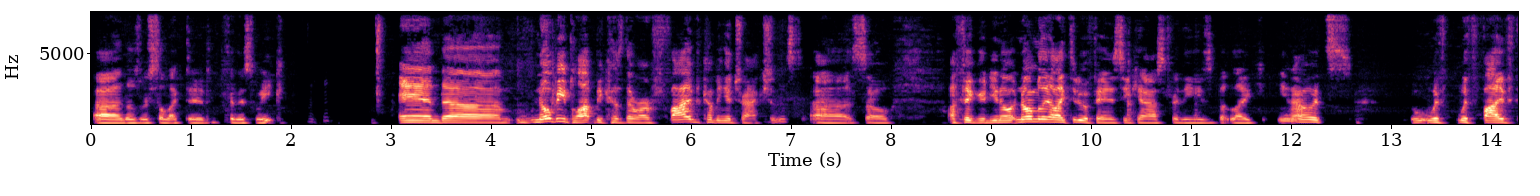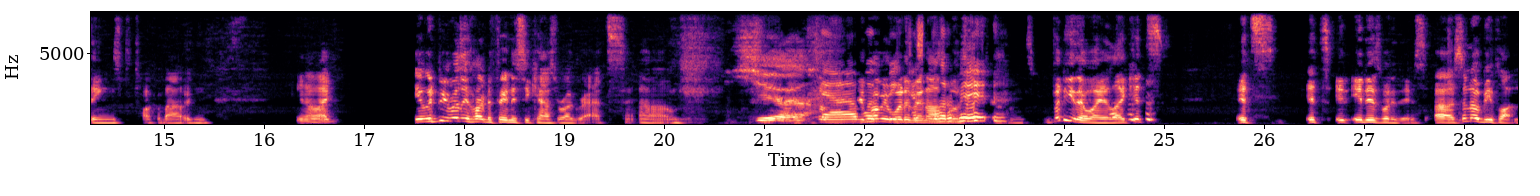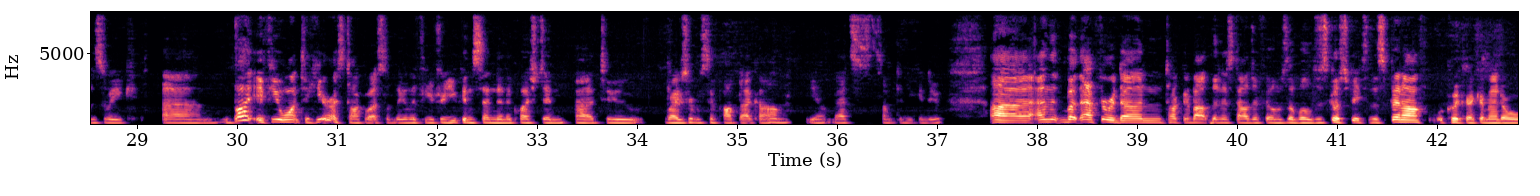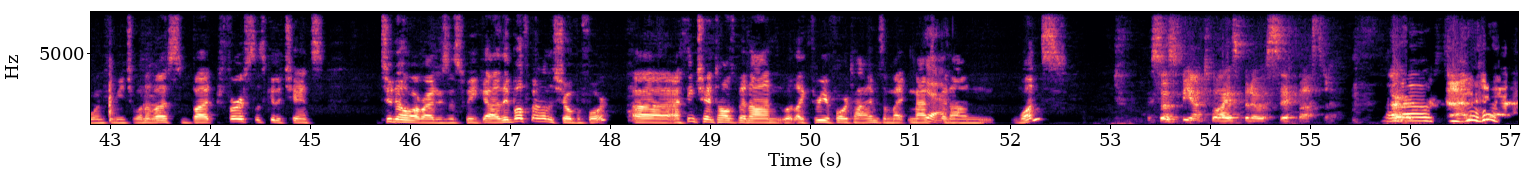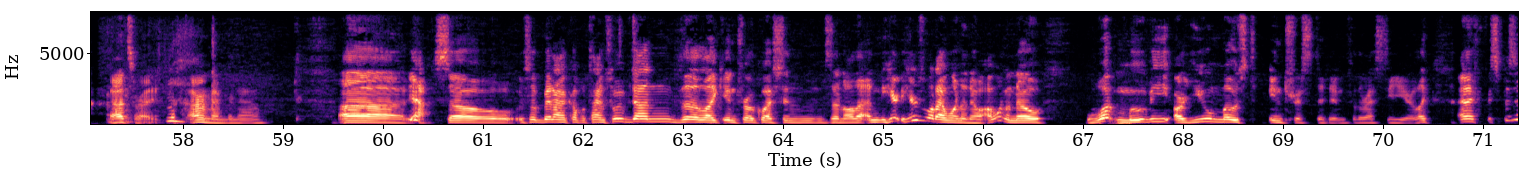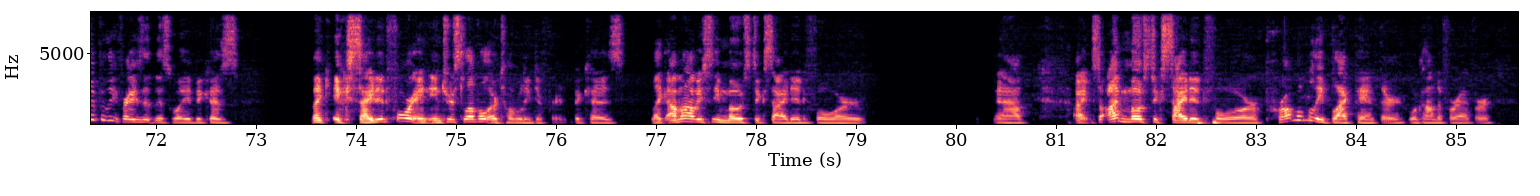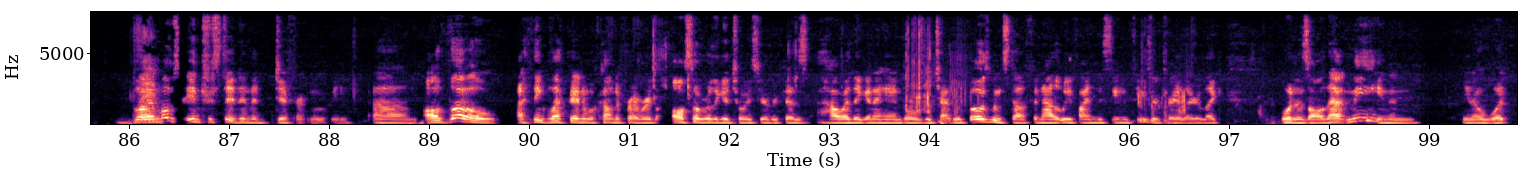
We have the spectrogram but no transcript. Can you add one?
Uh, those were selected for this week. And um, no B plot because there are five coming attractions. Uh, so I figured, you know, normally I like to do a fantasy cast for these, but like, you know, it's with with five things to talk about, and you know, I it would be really hard to fantasy cast Rugrats. Um, Yeah. Yeah, it would probably would have been a little bit. But either way, like it's it's it's it, it is what it is. Uh, so no B plot this week. Um, but if you want to hear us talk about something in the future, you can send in a question uh, to writersroomsifpop.com. You know, that's something you can do. Uh, and but after we're done talking about the nostalgia films, then we'll just go straight to the spinoff. A quick recommend or one from each one of us. But first, let's get a chance to know our writers this week. Uh, they've both been on the show before. Uh, I think Chantal's been on what, like three or four times, and Mike- Matt's Yeah. been on once. I was supposed to be on twice, but I was sick last time. Oh, no. That's right. I remember now. Uh, yeah. So, so been on a couple times. So we've done the like intro questions and all that. And here, here's what I want to know. I want to know what movie are you most interested in for the rest of the year? Like, and I specifically phrase it this way because, like, excited for and interest level are totally different. Because, like, I'm obviously most excited for. Yeah. all right. So I'm most excited for probably Black Panther: Wakanda Forever but Same. I'm most interested in a different movie. Um, although I think Black Panther: Wakanda Forever is also a really good choice here because how are they going to handle the Chadwick Boseman stuff? And now that we finally seen the teaser trailer, like, what does all that mean? And you know, what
